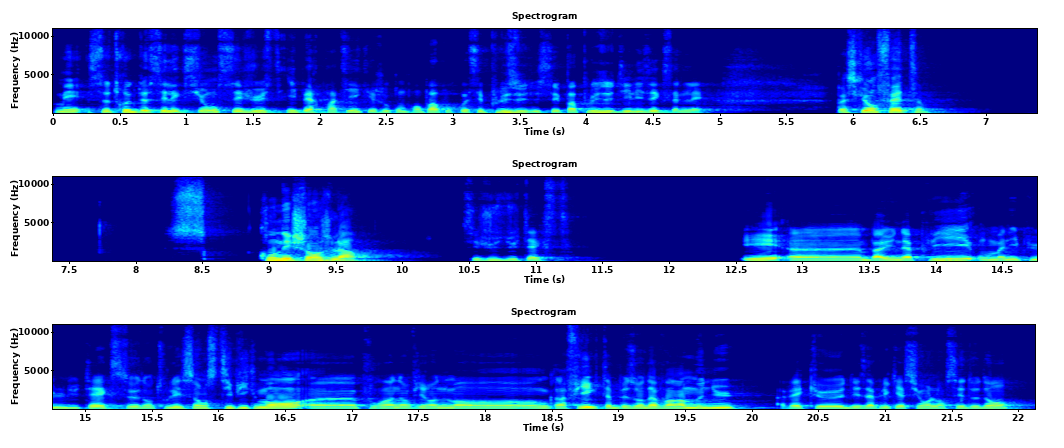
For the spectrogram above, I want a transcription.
Mais ce truc de sélection, c'est juste hyper pratique et je ne comprends pas pourquoi c'est n'est pas plus utilisé que ça ne l'est. Parce qu'en fait, ce qu'on échange là, c'est juste du texte. Et euh, bah, une appli, on manipule du texte dans tous les sens. Typiquement, euh, pour un environnement graphique, tu as besoin d'avoir un menu avec des applications à lancer dedans.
